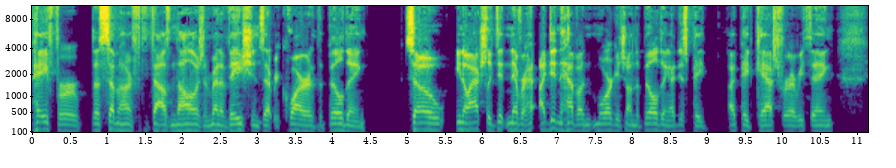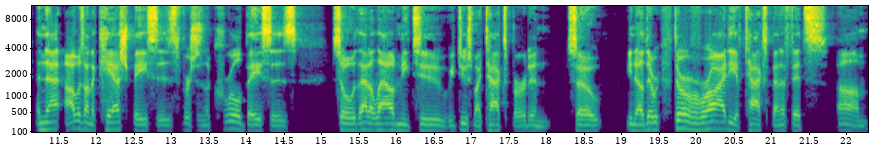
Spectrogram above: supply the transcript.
pay for the $750,000 in renovations that required the building so, you know, I actually didn't never ha- I didn't have a mortgage on the building. I just paid I paid cash for everything. And that I was on a cash basis versus an accrual basis. So that allowed me to reduce my tax burden. So, you know, there there are a variety of tax benefits. Um,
